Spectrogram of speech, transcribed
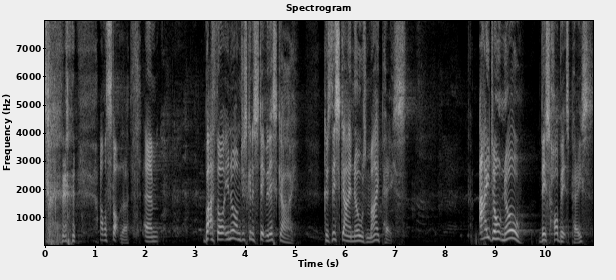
I'll stop there. Um, but I thought, you know, I'm just going to stick with this guy because this guy knows my pace. I don't know this hobbit's pace.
